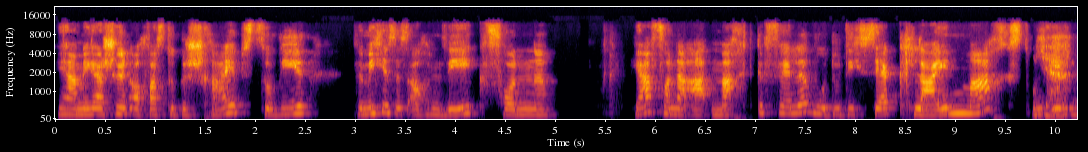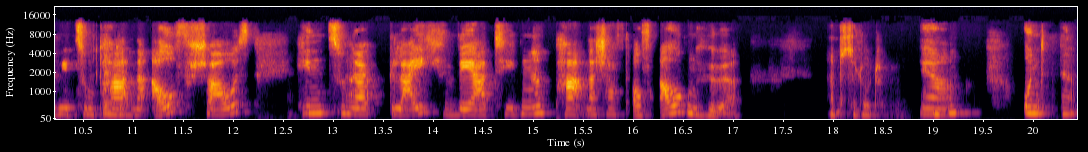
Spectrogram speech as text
Ja, mega schön auch, was du beschreibst. So wie für mich ist es auch ein Weg von ja, von einer Art Machtgefälle, wo du dich sehr klein machst und ja, irgendwie zum genau. Partner genau. aufschaust, hin zu einer gleichwertigen Partnerschaft auf Augenhöhe. Absolut. Ja. Mhm. Und ja.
